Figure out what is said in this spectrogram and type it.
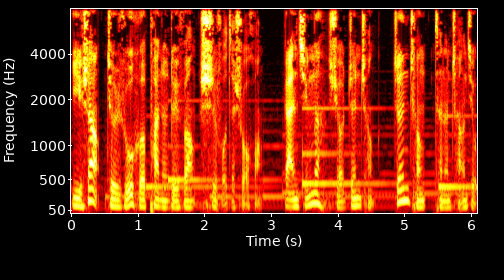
以上就是如何判断对方是否在说谎。感情呢，需要真诚，真诚才能长久。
